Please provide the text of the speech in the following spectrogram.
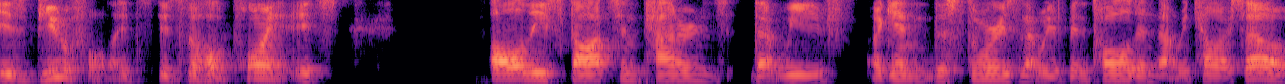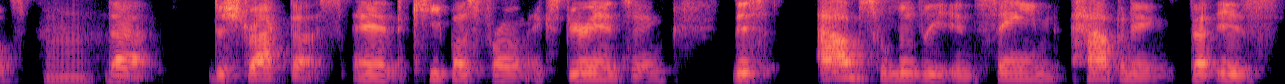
is beautiful. It's it's the whole point. It's all these thoughts and patterns that we've again the stories that we've been told and that we tell ourselves mm-hmm. that distract us and keep us from experiencing this absolutely insane happening that is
